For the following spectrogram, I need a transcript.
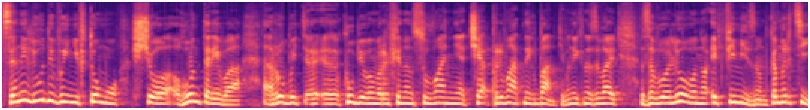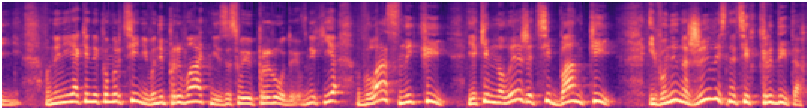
Це не люди винні в тому, що Гонтарева робить е, Кубівим рефінансування приватних банків. Вони їх називають завуальовано ефемізмом комерційні. Вони ніякі не комерційні, вони приватні за своєю природою. В них є власники, яким належать ці банки. І вони нажились на цих кредитах,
